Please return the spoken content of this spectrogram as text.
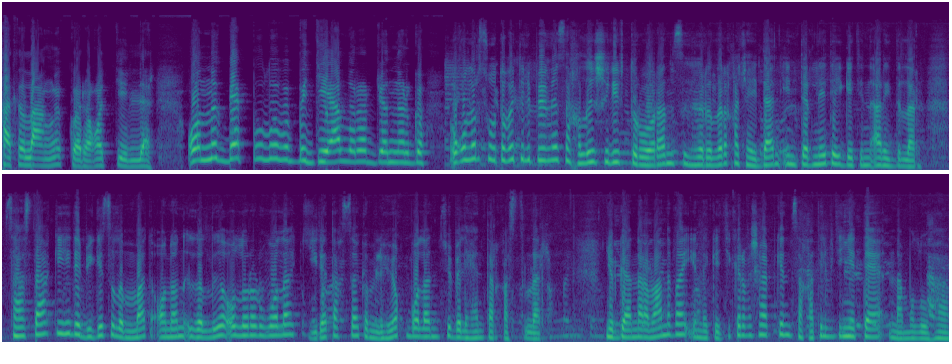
қатылаңы көрөгөт дейілер. Онны бәп бұлы бұдиял ұрар жонларға. Оғылар сотоба телепөңе сақылы шрифт туроран сығырылар қачайдан интернет әйгетін арыдылар. Састақ кейі де биге сылыммат, онан ұғылы олырыр ола кире тақса көмілі болан сөбеліхен тарқастылар. Нюргана Романова, Иннакети Кирвашапкин, Саха телевидениете, Намылуха.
